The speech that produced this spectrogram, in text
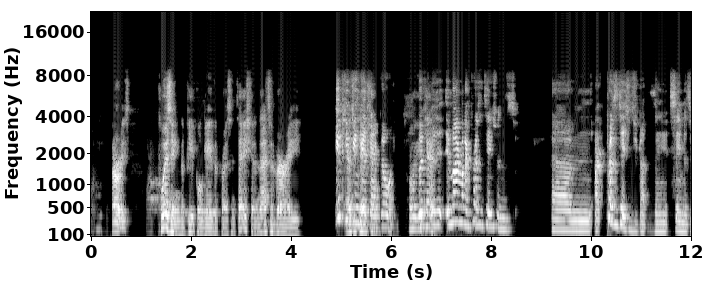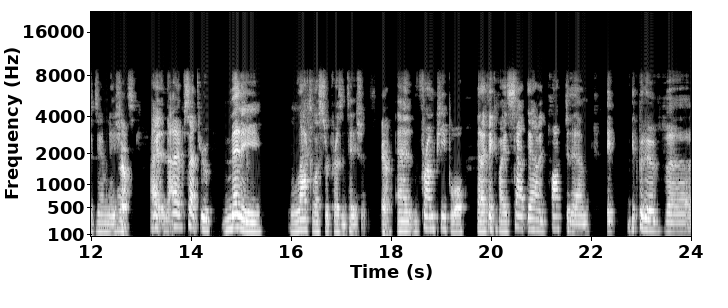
20s, 30s, are quizzing the people who gave the presentation, and that's a very If you can get that going. well, you But can. in my mind, presentations, um, are, presentations are not the same, same as examinations. No. I I've sat through many lackluster presentations. Yeah. And from people that I think if I had sat down and talked to them, they they could have uh,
